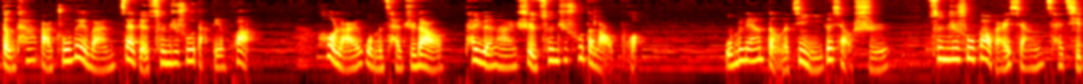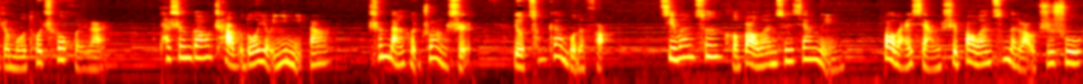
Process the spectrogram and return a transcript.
等他把猪喂完再给村支书打电话。后来我们才知道，他原来是村支书的老婆。我们俩等了近一个小时，村支书鲍白祥才骑着摩托车回来。他身高差不多有一米八，身板很壮实，有村干部的范儿。季湾村和鲍湾村相邻，鲍白祥是鲍湾村的老支书，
